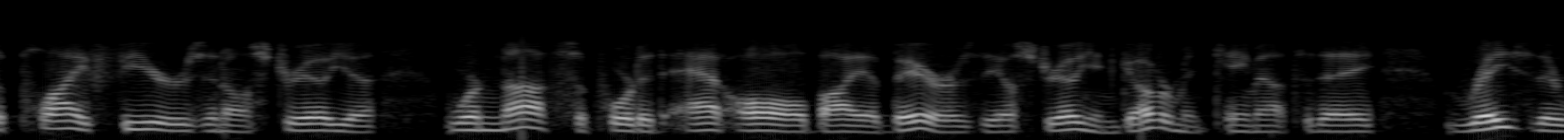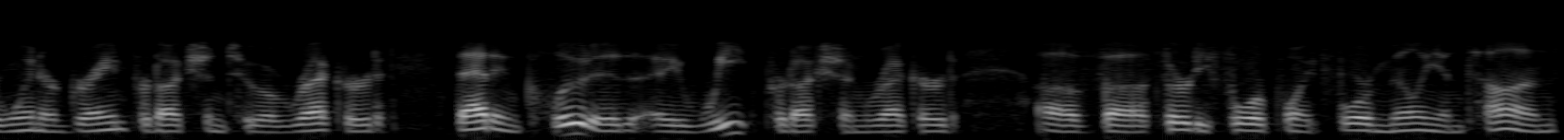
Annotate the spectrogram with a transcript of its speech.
supply fears in Australia were not supported at all by ABARES. The Australian government came out today, raised their winter grain production to a record. That included a wheat production record of uh, 34.4 million tons,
